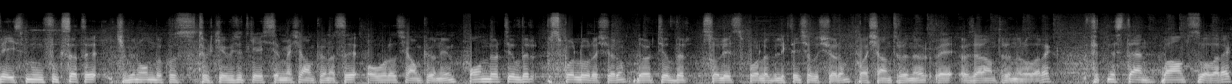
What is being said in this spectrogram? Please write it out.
Ve ismim Ufuk Satı. 2019 Türkiye Vücut Geliştirme Şampiyonası Overall şampiyonuyum. 14 yıldır bu sporla uğraşıyorum. 4 yıldır Solid Spor'la birlikte çalışıyorum. Baş antrenör ve özel antrenör olarak. Fitness'ten bağımsız olarak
